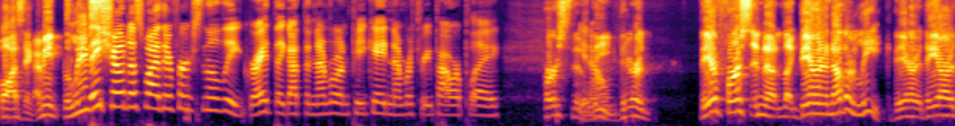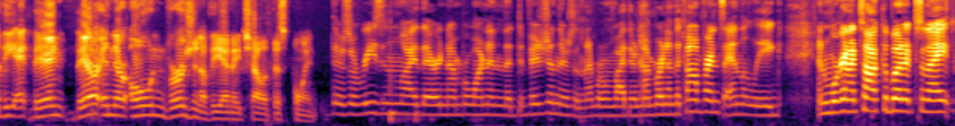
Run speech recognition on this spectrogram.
buzzing. I mean, the Leafs They showed us why they're first in the league, right? They got the number one PK, number three power play. first in the you know. league. They're they're first in a, like they're in another league. They are they are the they're in, they're in their own version of the NHL at this point. There's a reason why they're number one in the division. There's a number one why they're number one in the conference and the league. And we're going to talk about it tonight.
